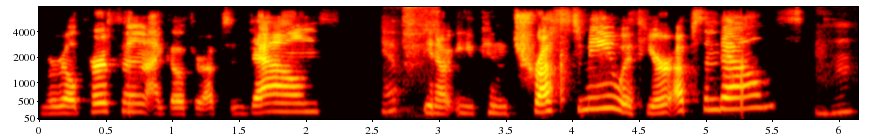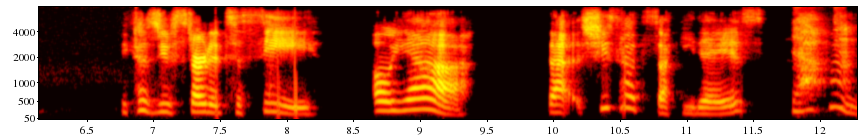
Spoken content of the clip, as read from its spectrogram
I'm a real person. I go through ups and downs. Yep. You know, you can trust me with your ups and downs hmm because you've started to see, oh, yeah, that she's had sucky days. Yeah. Hmm.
